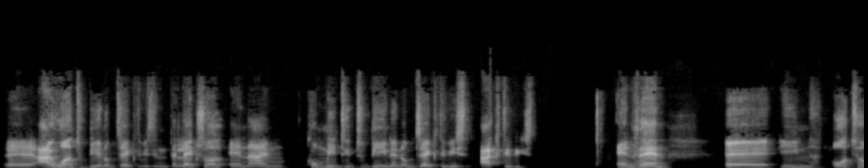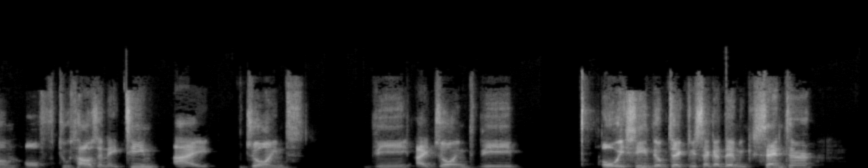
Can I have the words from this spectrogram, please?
uh, I want to be an objectivist intellectual and I'm committed to being an objectivist activist. And then uh, in autumn of 2018, I joined the I joined the OEC, the Objectivist Academic Center,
